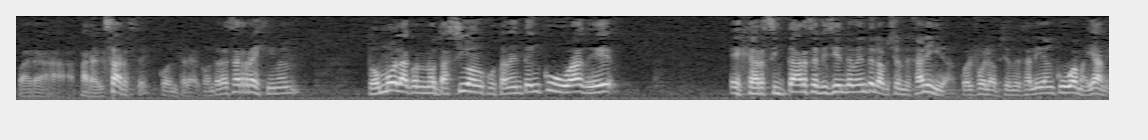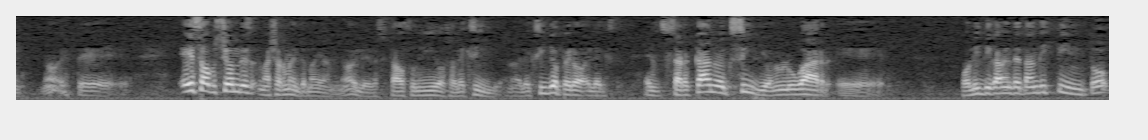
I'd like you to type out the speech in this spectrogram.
para, alzarse contra ese régimen, tomó la connotación justamente en Cuba de ejercitar suficientemente la opción de salida. ¿Cuál fue la opción de salida en Cuba? Miami. ¿no? Este, esa opción de, mayormente Miami, ¿no? los Estados Unidos o el exilio. ¿no? El exilio, pero el, cercano exilio en un lugar eh, políticamente tan distinto,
